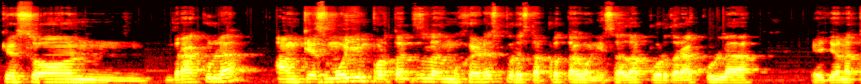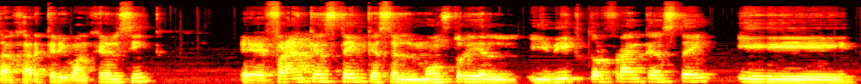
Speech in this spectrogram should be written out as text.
que son Drácula, aunque es muy importante las mujeres, pero está protagonizada por Drácula, eh, Jonathan Harker y Van Helsing. Eh, Frankenstein, que es el monstruo y, el, y Víctor Frankenstein, y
